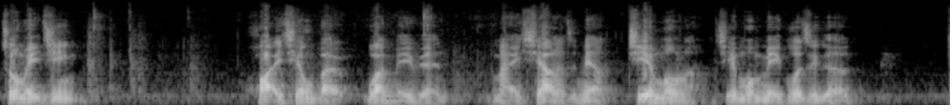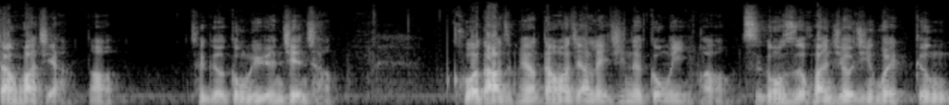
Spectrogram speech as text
中美金花一千五百万美元买下了怎么样？结盟了，结盟美国这个氮化钾啊，这个功率元件厂，扩大怎么样？氮化钾累积的供应哈，子公司环球金会跟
